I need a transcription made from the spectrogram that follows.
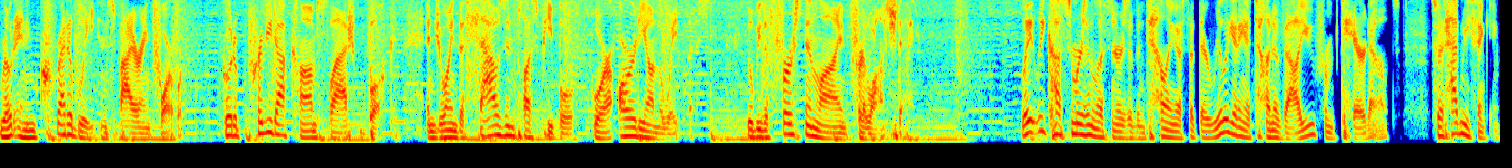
wrote an incredibly inspiring foreword. Go to privy.com slash book and join the thousand plus people who are already on the waitlist. You'll be the first in line for launch day. Lately, customers and listeners have been telling us that they're really getting a ton of value from teardowns. So it had me thinking,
